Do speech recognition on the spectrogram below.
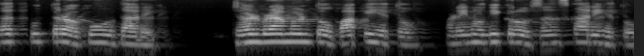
સત્પુત્ર કુળ તારે? જળ બ્રાહ્મણ તો પાપી હતો, પણ એનો દીકરો સંસ્કારી હતો.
